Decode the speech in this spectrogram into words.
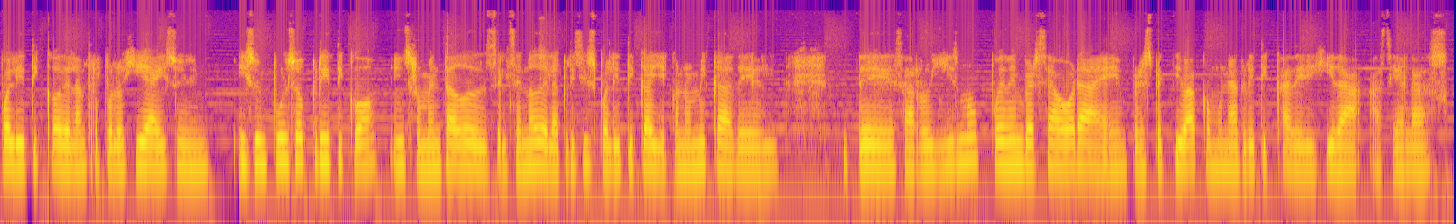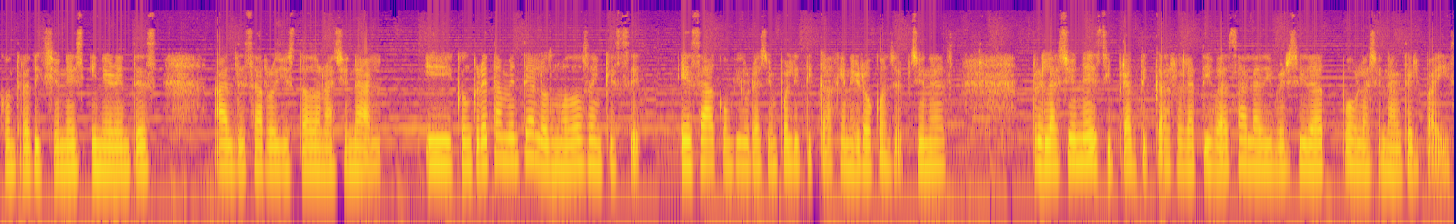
político de la antropología y su, y su impulso crítico instrumentado desde el seno de la crisis política y económica del desarrollismo pueden verse ahora en perspectiva como una crítica dirigida hacia las contradicciones inherentes al desarrollo Estado Nacional y concretamente a los modos en que se, esa configuración política generó concepciones, relaciones y prácticas relativas a la diversidad poblacional del país.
